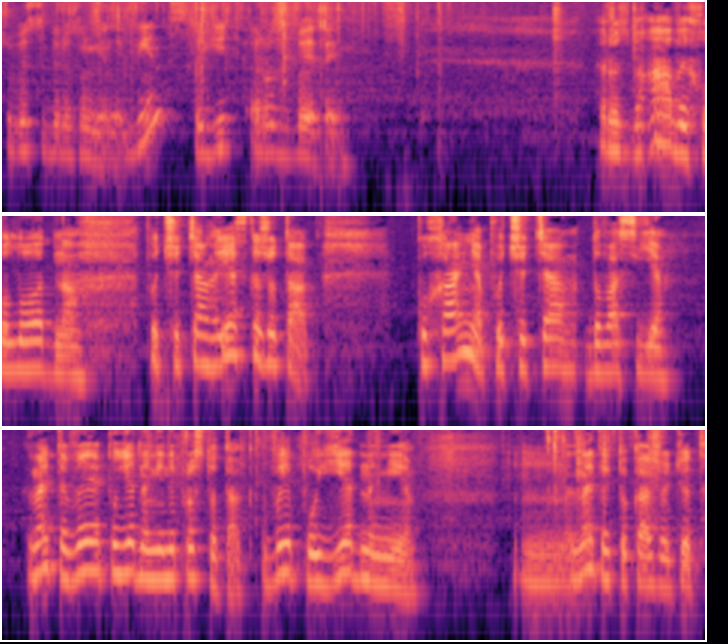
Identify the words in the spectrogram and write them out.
Щоб ви собі розуміли, він стоїть розбитий. Розби... А, ви холодна. Почуття. Я скажу так: кохання, почуття до вас є. Знаєте, ви поєднані не просто так. Ви поєднані. Знаєте, як то кажуть, от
